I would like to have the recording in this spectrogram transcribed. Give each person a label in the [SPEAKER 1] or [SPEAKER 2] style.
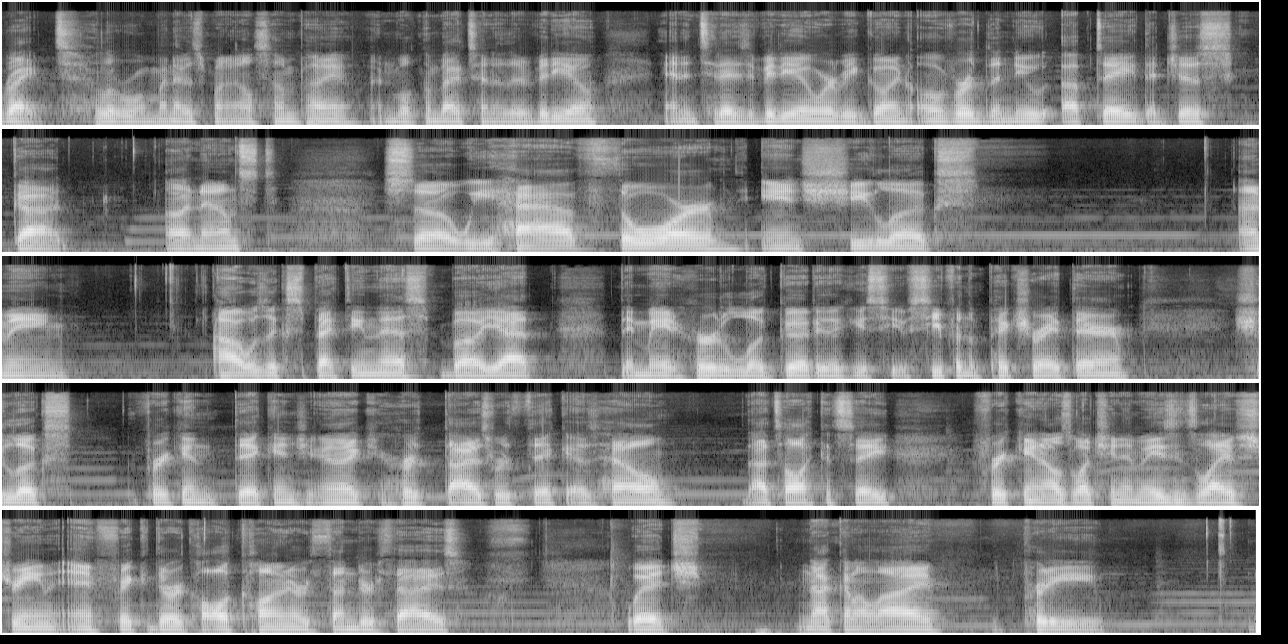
[SPEAKER 1] Right, hello everyone, my name is Mael Senpai, and welcome back to another video. And in today's video, we're going to be going over the new update that just got announced. So we have Thor, and she looks... I mean, I was expecting this, but yeah, they made her look good. Like you see, see from the picture right there, she looks freaking thick, and she, like her thighs were thick as hell. That's all I can say. Freaking, I was watching Amazing's live stream, and freaking, they were all calling her Thunder Thighs, which not gonna lie, pretty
